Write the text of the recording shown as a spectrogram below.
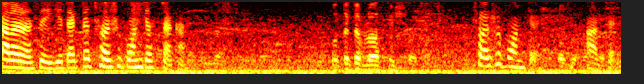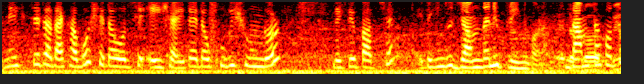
কালার আছে এই যেটা একটা ছয়শো পঞ্চাশ টাকা। প্রত্যেকটা ব্লাউজ পিস সহ ছয়শো পঞ্চাশ। আচ্ছা নেক্সট যেটা দেখাবো সেটা হচ্ছে এই শাড়িটা। এটাও খুবই সুন্দর দেখতে পাচ্ছেন? এটা কিন্তু জামদানি প্রিন্ট করা। দামটা কত?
